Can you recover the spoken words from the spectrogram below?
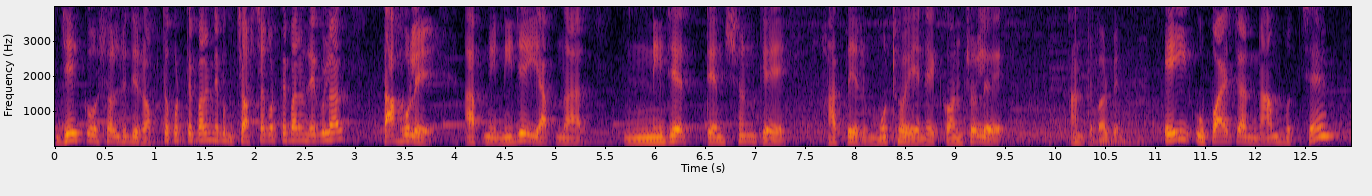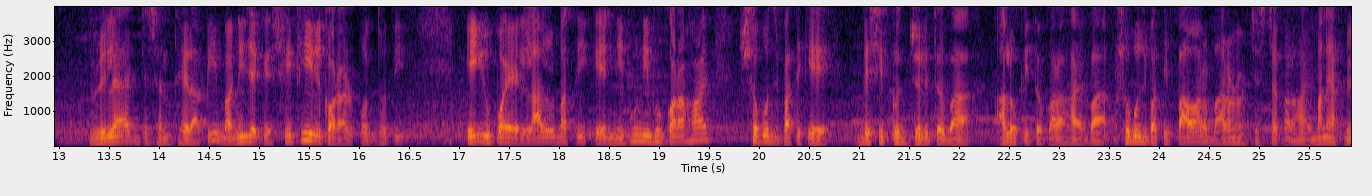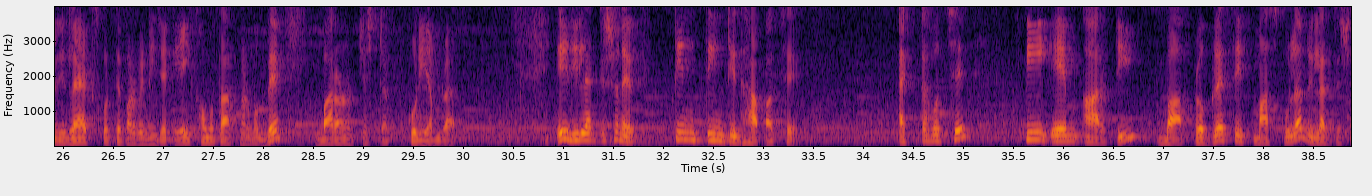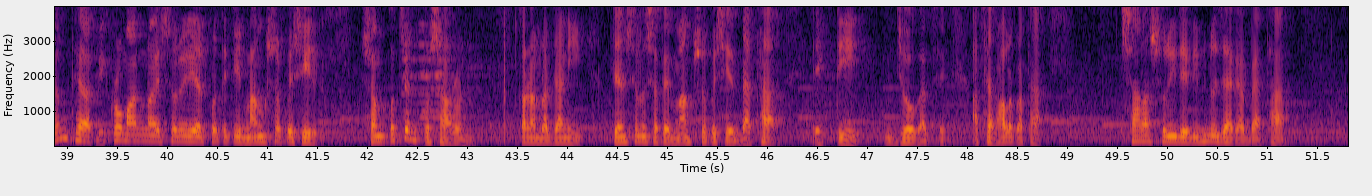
যে কৌশল যদি রপ্ত করতে পারেন এবং চর্চা করতে পারেন রেগুলার, তাহলে আপনি নিজেই আপনার নিজের টেনশনকে হাতের মুঠোয় এনে কন্ট্রোলে আনতে পারবেন। এই উপায়টার নাম হচ্ছে রিল্যাক্সেশন থেরাপি বা নিজেকে শিথিল করার পদ্ধতি। এই উপায়ে লাল বাতিকে নিভু নিভু করা হয়, সবুজ বাতিকে বেশি প্রজ্বলিত বা আলোকিত করা হয় বা সবুজ বাতির পাওয়ার বাড়ানোর চেষ্টা করা হয়। মানে আপনি রিল্যাক্স করতে পারবেন নিজেকে। এই ক্ষমতা আপনার মধ্যে বাড়ানোর চেষ্টা করি আমরা। এই রিল্যাক্সেশনের তিন তিনটি ধাপ আছে। একটা হচ্ছে পিএমআরটি বা প্রোগ্রেসিভ মাস্কুলার রিল্যাক্সেশন থেরাপি ক্রমান্বয়ে শরীরের প্রতিটি মাংসপেশির সংকোচন প্রসারণ। কারণ আমরা জানি টেনশনের সাথে মাংসপেশির ব্যথার একটি যোগ আছে। আচ্ছা ভালো কথা। সারা শরীরে বিভিন্ন জায়গায় ব্যথা,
